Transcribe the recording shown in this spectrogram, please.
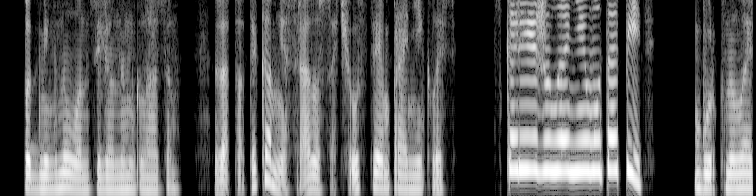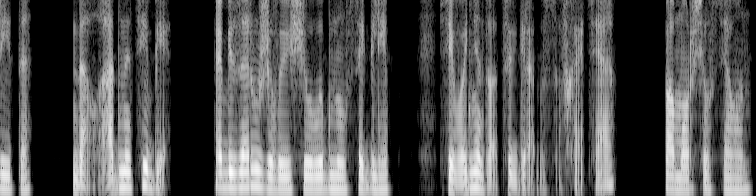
— подмигнул он зеленым глазом. «Зато ты ко мне сразу сочувствием прониклась». «Скорее желанием утопить», — буркнула Рита. «Да ладно тебе», — обезоруживающе улыбнулся Глеб. Сегодня 20 градусов, хотя...» — поморщился он.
